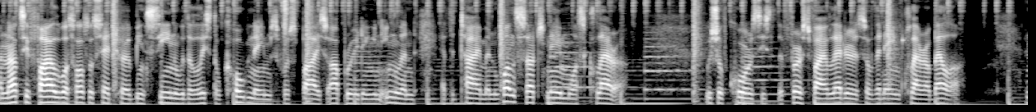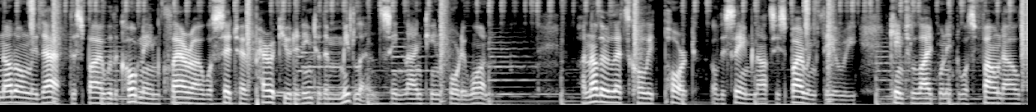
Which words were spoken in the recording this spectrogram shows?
A Nazi file was also said to have been seen with a list of code names for spies operating in England at the time and one such name was Clara, which of course is the first five letters of the name Clarabella. Not only that, the spy with the codename Clara was said to have parachuted into the Midlands in 1941. Another, let's call it part of the same Nazi spying theory, came to light when it was found out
